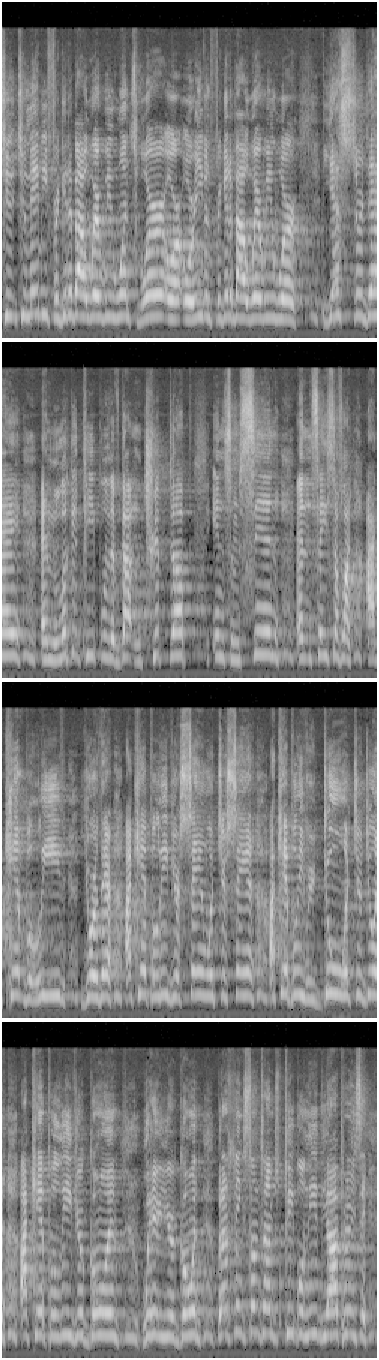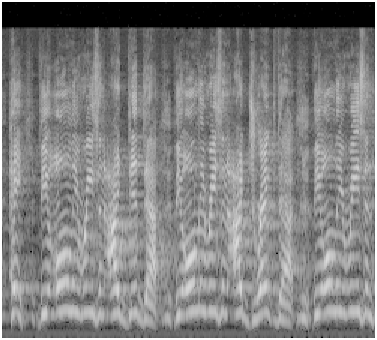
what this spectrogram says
to, to maybe forget about where we once were or, or even forget about where we were yesterday and look at people that have gotten tripped up in some sin and say stuff like, I can't believe you're there. I can't believe you're saying what you're saying. I can't believe you're doing what you're doing. I can't believe you're going where you're going. But I think sometimes people need the opportunity to say, hey, the only reason I did that, the only reason I drank that, the only reason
